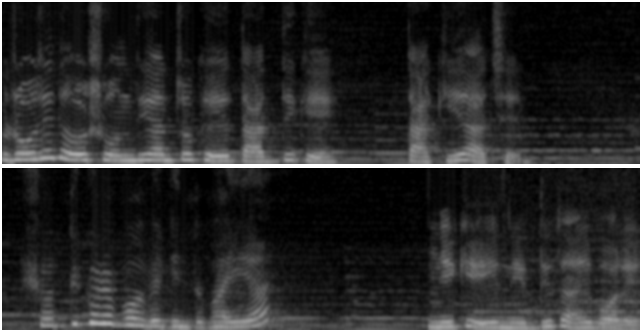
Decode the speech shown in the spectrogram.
রোজই তো সন্ধিয়ান চোখে তার দিকে তাকিয়ে আছে। সত্যি করে বলবে কিন্তু ভাইয়া। নিকি নির্দ্বিধায় বলে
